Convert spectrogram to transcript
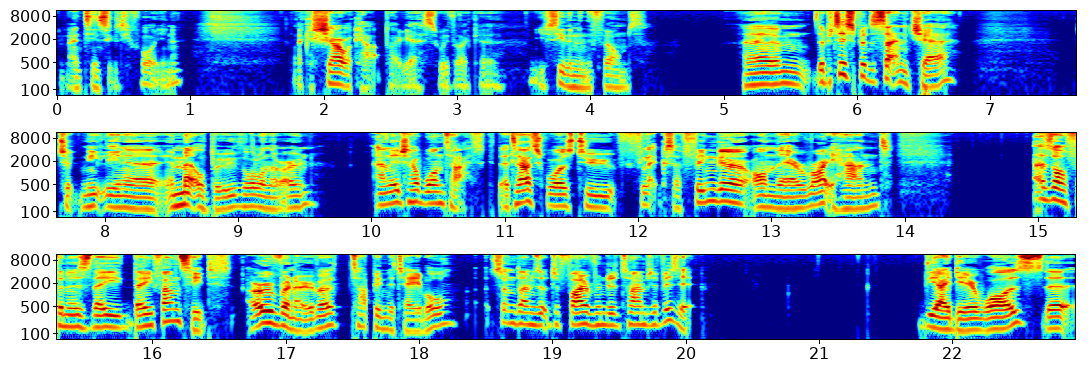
1964, you know, like a shower cap, I guess, with like a you see them in the films. Um, the participants sat in a chair, chucked neatly in a, a metal booth, all on their own, and they just had one task. Their task was to flex a finger on their right hand as often as they, they fancied, over and over, tapping the table, sometimes up to 500 times a visit. The idea was that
